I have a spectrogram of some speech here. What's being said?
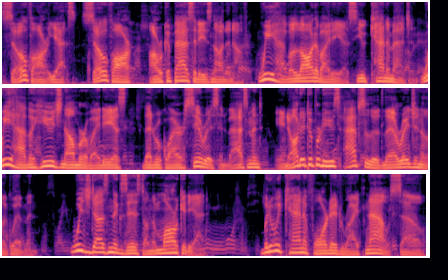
So far, yes, so far, our capacity is not enough. We have a lot of ideas, you can imagine. We have a huge number of ideas that require serious investment in order to produce absolutely original equipment which doesn't exist on the market yet. But we can afford it right now, so...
